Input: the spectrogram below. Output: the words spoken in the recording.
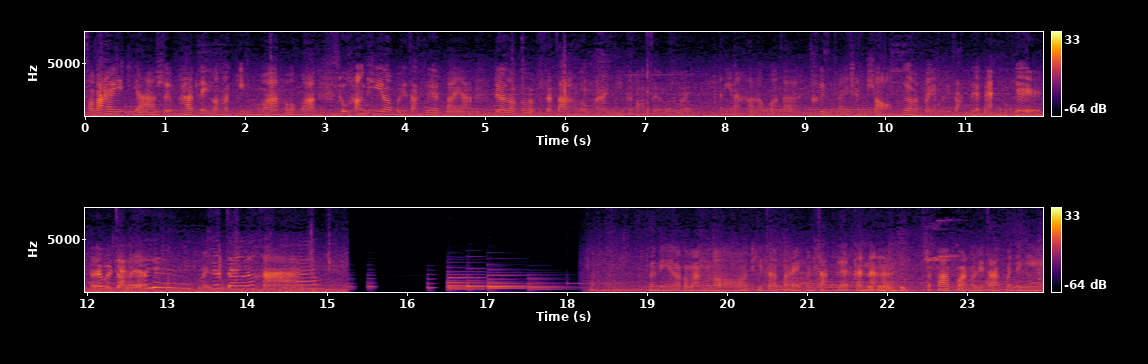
เขาก็ให้ยาเสริมธาตุเหล็กเรามากิน เพราะว่าเขาบอกว่าทุกครั้งที่เราบริจาคเลือดไปอะเลือดเราก็แบบจะจางลงอะไรอย่างนี้ก็ต้องเสริมด้วย อันนี้นะคะเราก็จะขึ้นไปชั้นสองเพื่อแบบไปบริจาคเลือดกันเย้ได้บริจาคแล้วเย้ไม่เลือดจางแล้วครับตอนนี้เรากำลังรอที่จะไปบริจาคเลือดกันนะคะสภาพก่อนบริจาคเป็นอย่างนี้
